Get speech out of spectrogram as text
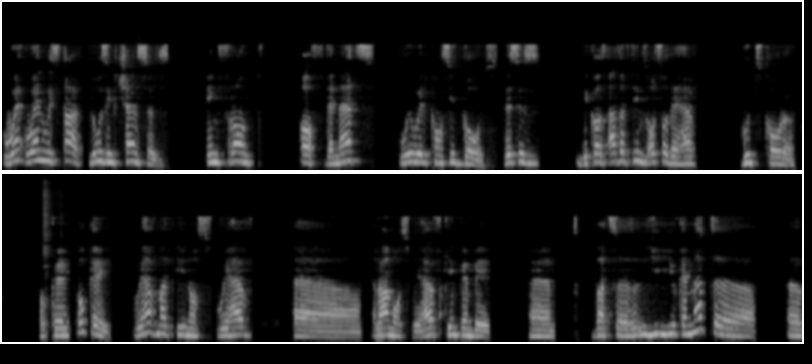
When, when we start losing chances in front of the nets, we will concede goals. This is because other teams also they have good scorer. Okay, okay. We have Marquinhos, we have uh, Ramos, we have Kimpembe, um, but uh, you, you, cannot uh, uh,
